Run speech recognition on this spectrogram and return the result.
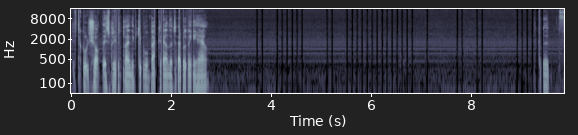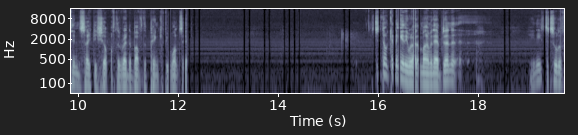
Difficult shot this, but he's playing the ball back down the table anyhow. Thin safety shot off the red above the pink if he wants it. He's just not getting anywhere at the moment, Ebdon. He needs to sort of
